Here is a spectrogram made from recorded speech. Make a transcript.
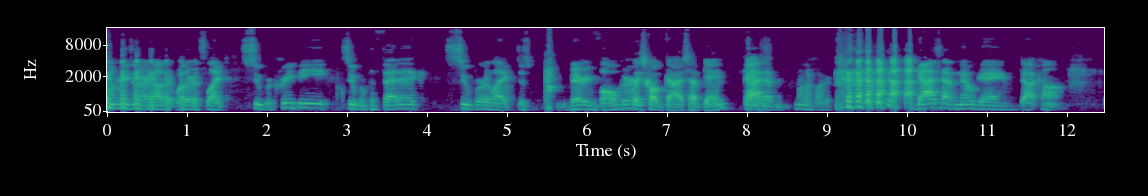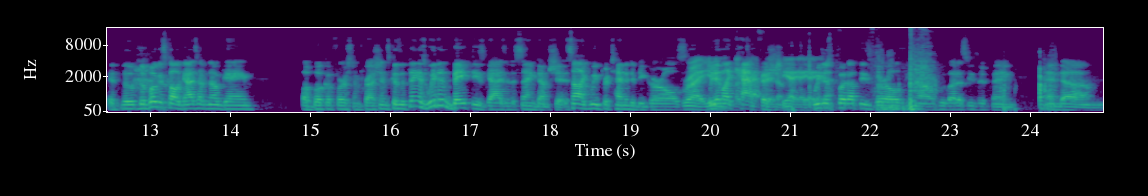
one reason or another, whether it's like super creepy, super pathetic, super like just very vulgar. Wait, it's called Guys Have Game. guys, Guys have motherfucker guyshavenogame.com. If the, the book is called Guys Have No Game, a book of first impressions. Because the thing is, we didn't bait these guys into saying dumb shit. It's not like we pretended to be girls. right. We didn't like catfish them. Yeah, yeah, yeah. we yeah. just put up these girls, you know, who let us use their thing. And, um,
